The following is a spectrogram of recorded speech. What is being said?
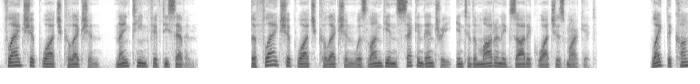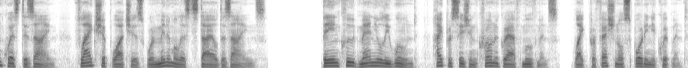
Flagship Watch Collection, 1957. The flagship watch collection was Longines' second entry into the modern exotic watches market. Like the Conquest design, flagship watches were minimalist style designs. They include manually wound, high-precision chronograph movements, like professional sporting equipment.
